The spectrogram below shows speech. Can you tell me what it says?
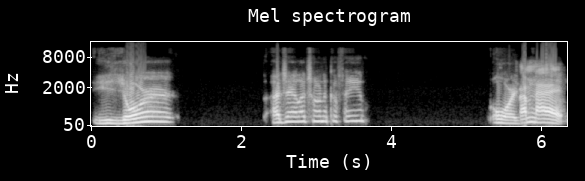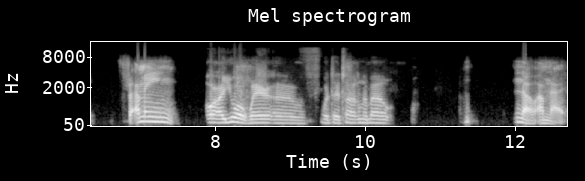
You're a Jay Electronica fan, or I'm not. I mean, or are you aware of what they're talking about? no, I'm not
